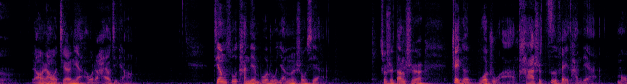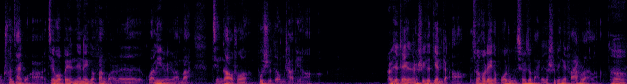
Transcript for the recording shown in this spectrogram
嗯，然后然后我接着念啊，我这还有几条。江苏探店博主言论受限，就是当时这个博主啊，他是自费探店，某川菜馆，结果被人家那个饭馆的管理人员吧警告说不许给我们差评，而且这个人是一个店长。最后这个博主其实就把这个视频给发出来了，嗯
